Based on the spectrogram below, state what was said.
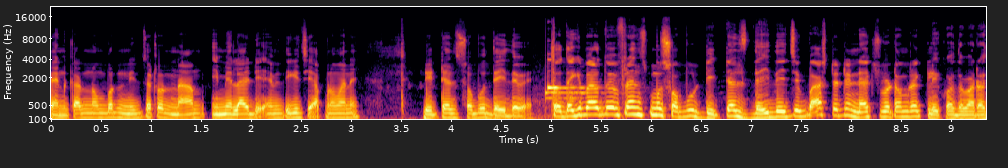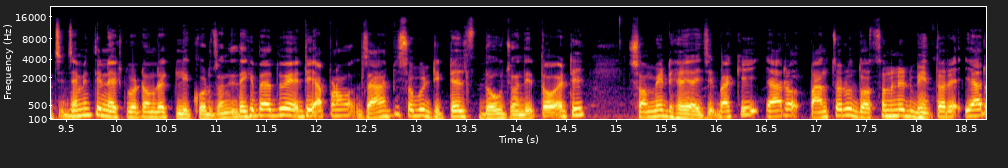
ପ୍ୟାନ୍ କାର୍ଡ଼ ନମ୍ବର ନିଜର ନାମ ଇମେଲ୍ ଆଇ ଡ଼ି ଏମିତି କିଛି ଆପଣମାନେ ডিটেলস সবু দেইদেবে তো দেখিপারে ফ্রেন্ডস মু সবু ডিটেলস দেইদেছি বাস এটি নেক্সট বটমরে ক্লিক করদেবার অছি যেমিতি নেক্সট বটমরে ক্লিক করছেন দেখিপারে এটি আপনার যা বি সবু ডিটেলস দৌঁছেন তো এটি सबमिट हो जाइए बाकी यार पांच रु दस मिनिट भितर यार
